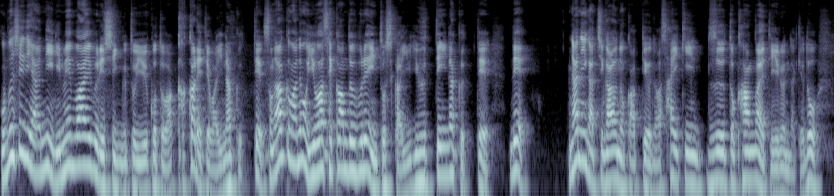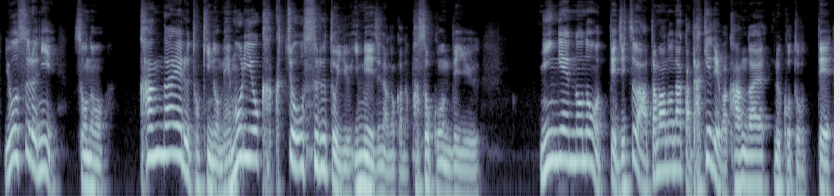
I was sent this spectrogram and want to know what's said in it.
Obsidianに Remember Everything ということは書かれてはいなくって、そのあくまでも Your Second Brain としか言っていなくって、で、何が違うのかっていうのは最近ずっと考えているんだけど、要するに、その、考える時のメモリを拡張するというイメージなのかな、パソコンでいう。人間の脳って実は頭の中だけでは考えることって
